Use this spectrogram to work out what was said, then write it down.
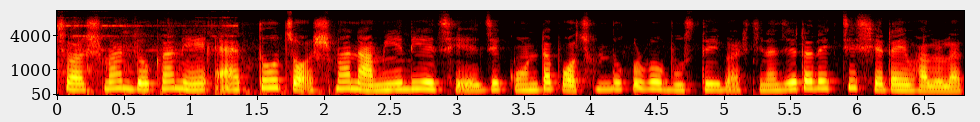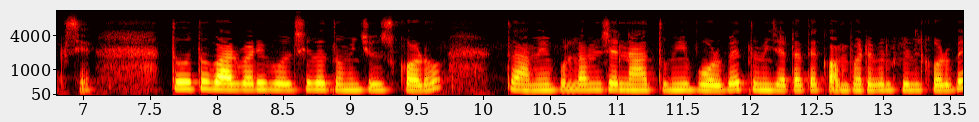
চশমার দোকানে এত চশমা নামিয়ে দিয়েছে যে কোনটা পছন্দ করব বুঝতেই পারছি না। যেটা দেখছি সেটাই ভালো লাগছে। তো তো বারবারই বলছিল, তুমি চুজ করো। তো আমি বললাম যে, না, তুমি পরবে, তুমি যেটাতে কমফোর্টেবল ফিল করবে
